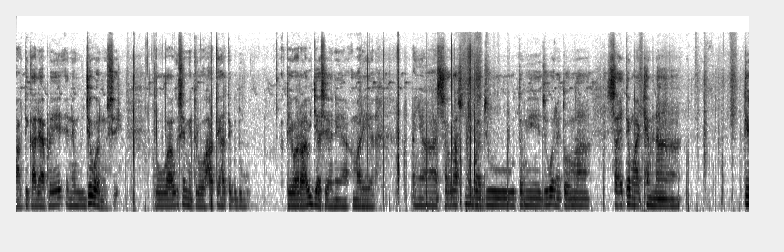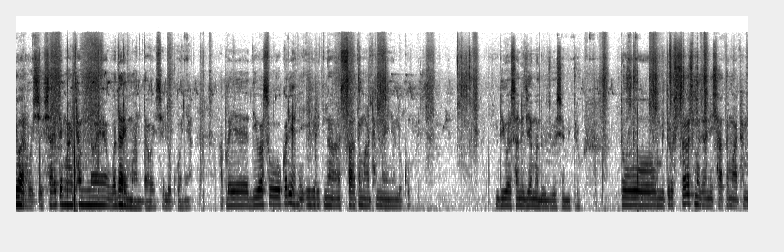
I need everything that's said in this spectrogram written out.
આવતીકાલે આપણે એને ઉજવવાનું છે. તો આવશે મિત્રો, હાથે હાથે બધું તહેવારો આવી જશે અને અમારે અહીંયા સૌરાષ્ટ્રની બાજુ તમે જુઓ ને તો હમણાં સાહિત્યમ આઠમના તહેવાર હોય છે. સાહિત્યમ આઠમને વધારે માનતા હોય છે લોકો અહીંયા. આપણે દિવસો કરીએ ને એવી રીતના સાતમ આઠમને અહીંયા લોકો દિવસાની જેમ જ ઉજવે છે મિત્રો. તો મિત્રો સરસ મજાની સાતમ આઠમ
